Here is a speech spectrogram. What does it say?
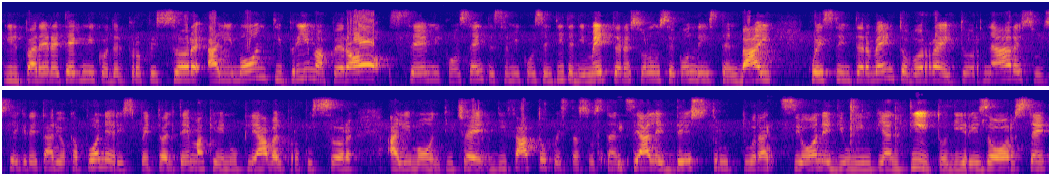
il parere tecnico del professore Alimonti. Prima però, se mi consente, se mi consentite di mettere solo un secondo in stand-by questo intervento vorrei tornare sul segretario Capone rispetto al tema che enucleava il professor Alimonti, cioè di fatto questa sostanziale destrutturazione di un impiantito di risorse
